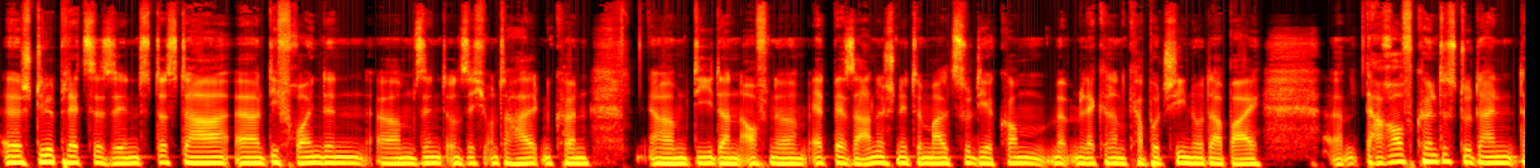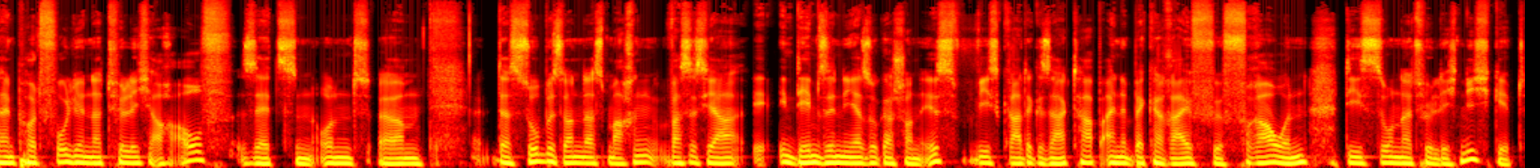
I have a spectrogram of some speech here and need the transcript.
äh, Stillplätze sind, dass da äh, die Freundinnen ähm, sind und sich unterhalten können, ähm, die dann auf eine Erdbeersahneschnitte mal zu dir kommen mit einem leckeren Cappuccino dabei. Ähm, darauf könntest du dein, dein Portfolio natürlich auch aufsetzen und ähm, das so besonders machen, was es ja in dem Sinne ja sogar schon ist, wie ich es gerade gesagt habe, eine Bäckerei für Frauen, die es so natürlich nicht gibt.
